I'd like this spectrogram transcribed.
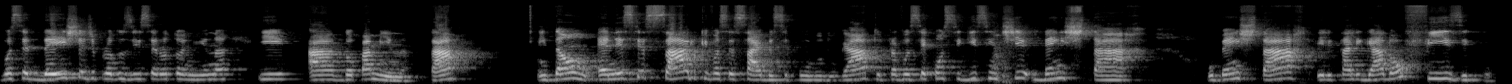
você deixa de produzir serotonina e a dopamina, tá? Então, é necessário que você saiba esse pulo do gato para você conseguir sentir bem-estar. O bem-estar, ele está ligado ao físico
